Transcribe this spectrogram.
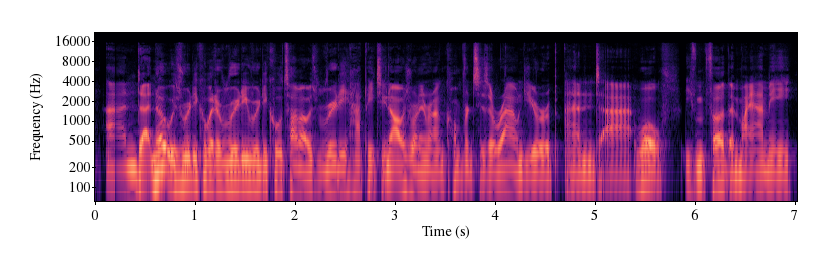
and uh, no, it was really cool. We had a really, really cool time. I was really happy to. You know, I was running around conferences around Europe and uh, whoa, even further, Miami,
